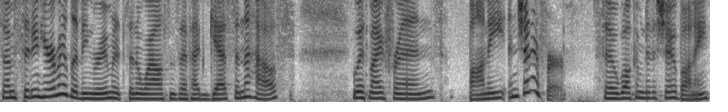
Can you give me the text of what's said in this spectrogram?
So I'm sitting here in my living room, and it's been a while since I've had guests in the house with my friends Bonnie and Jennifer. So welcome to the show, Bonnie.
